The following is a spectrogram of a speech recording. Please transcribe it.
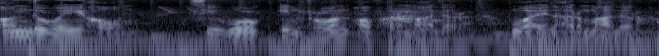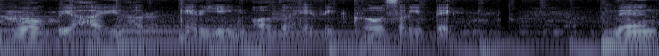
On the way home, she walked in front of her mother, while her mother walked behind her carrying all the heavy grocery bag. Then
